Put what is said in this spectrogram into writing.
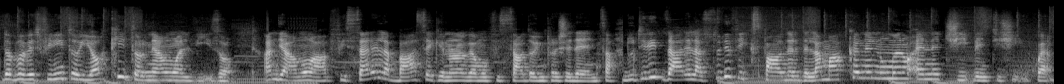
Dopo aver finito gli occhi torniamo al viso andiamo a fissare la base che non abbiamo fissato in precedenza. Ad utilizzare la Studio Fix Powder della MAC nel numero NC25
